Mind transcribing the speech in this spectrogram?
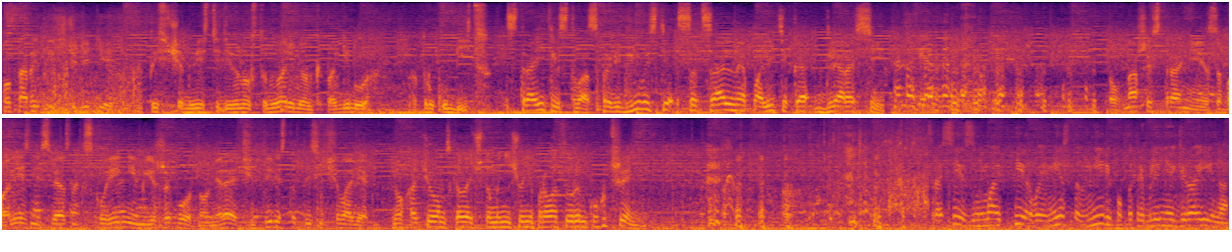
полторы тысячи детей. 1292 ребенка погибло от рук убийц. Строительство справедливости, социальная политика для России. В нашей стране за болезни, связанных с курением, ежегодно умирает 400 тысяч человек. Но хочу вам сказать, что мы ничего не провоцируем к ухудшению. Россия занимает первое место в мире по потреблению героина.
